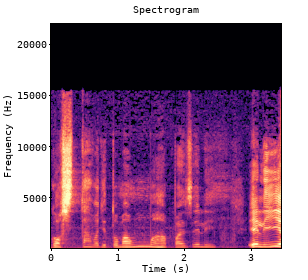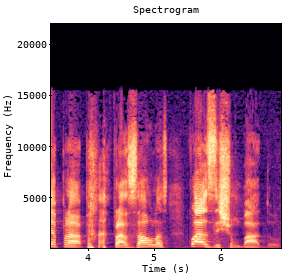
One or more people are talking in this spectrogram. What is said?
gostava de tomar uma, rapaz. Ele, ele ia para as aulas quase chumbado.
